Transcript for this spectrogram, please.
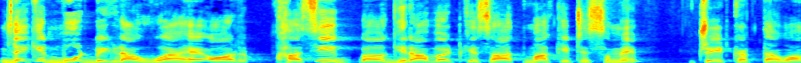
लेकिन मूड बिगड़ा हुआ है और खासी गिरावट के साथ मार्केट इस समय ट्रेड करता हुआ।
